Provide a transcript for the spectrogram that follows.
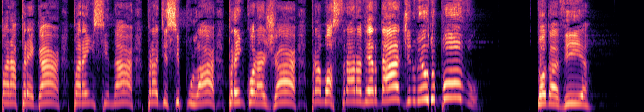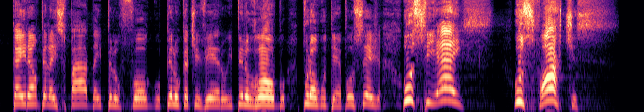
para pregar, para ensinar, para discipular, para encorajar, para mostrar a verdade no meio do povo. Todavia, cairão pela espada e pelo fogo, pelo cativeiro e pelo roubo por algum tempo. Ou seja, os fiéis, os fortes,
